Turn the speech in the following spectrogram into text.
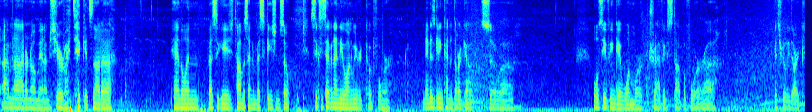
I'm not. I don't know, man. I'm just here to write tickets, not uh handling investigation, homicide investigation. So, 6791, we are code four, and it is getting kind of dark out. So, uh, we'll see if we can get one more traffic stop before uh, it gets really dark.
